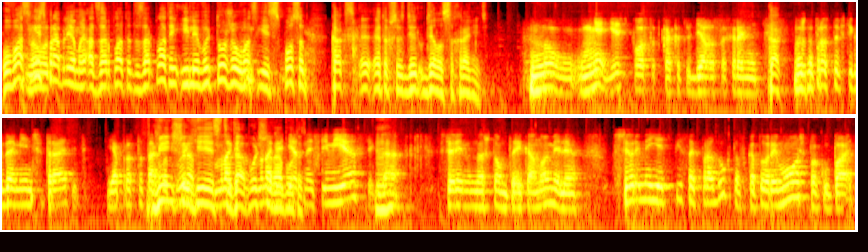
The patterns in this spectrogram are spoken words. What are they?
У вас ну, есть вот... проблемы от зарплаты до зарплаты, или вы тоже у вас есть способ, как э, это все дело сохранить? Ну, у меня есть способ, как это дело сохранить. Как? Нужно просто всегда меньше тратить. Я просто так Меньше вот вырос есть, много, да, больше многодетной семье всегда. Mm. Все время на что-то экономили. Все время есть список продуктов, которые можешь покупать,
